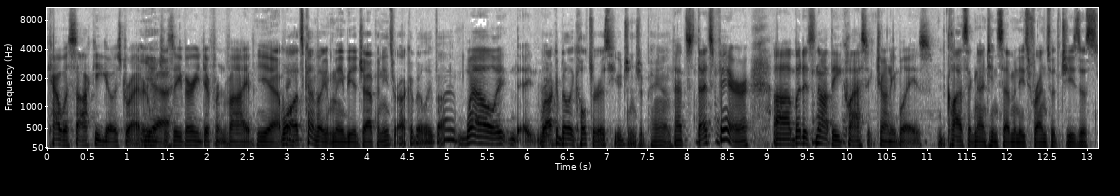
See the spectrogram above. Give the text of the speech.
Kawasaki Ghost Rider, Yeah. which is a very different vibe. yeah, well, it's kind of like maybe a Japanese rockabilly vibe. well, it, it- Rockabilly culture is huge in Japan. that's that's fair, uh, but it's not the classic Johnny Blaze. Classic 1970s Friends with Jesus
